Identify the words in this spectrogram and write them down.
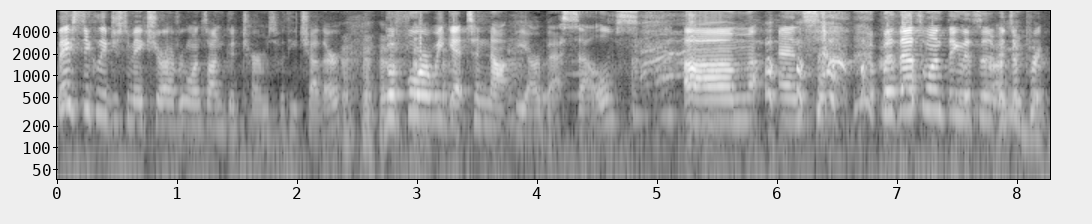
basically just to make sure everyone's on good terms with each other before we get to not be our best selves um, and so but that's one thing that's a, I it's a pre- to,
